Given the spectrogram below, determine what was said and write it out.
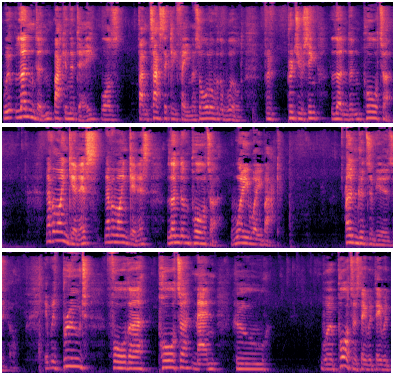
We, London back in the day was fantastically famous all over the world for producing London porter. Never mind Guinness. Never mind Guinness London Porter, way, way back, hundreds of years ago. It was brewed for the porter men who were porters. They would they would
